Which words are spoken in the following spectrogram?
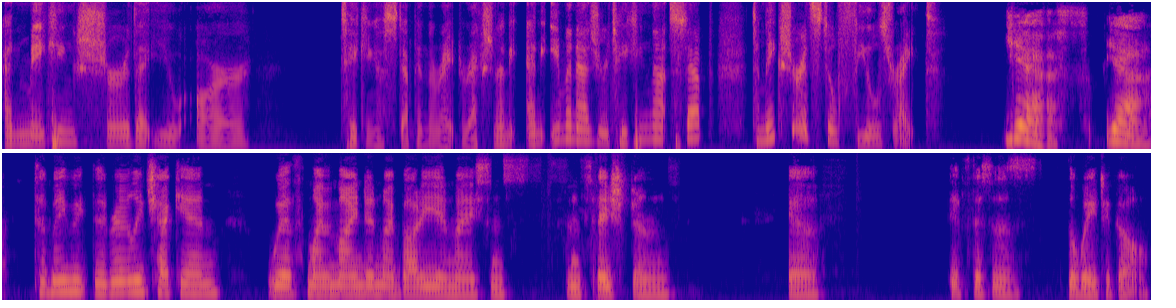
and making sure that you are taking a step in the right direction and and even as you're taking that step to make sure it still feels right yes yeah to maybe to really check in with my mind and my body and my sens- sensations if if this is the way to go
